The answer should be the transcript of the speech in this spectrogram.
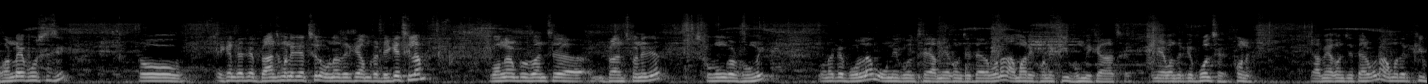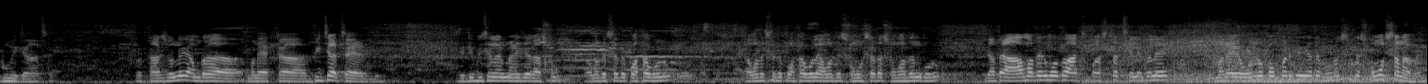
ধর্নায় বসেছি। তো এখানকার যে ব্রাঞ্চ ম্যানেজার ছিল ওনাদেরকে আমরা ডেকেছিলাম। Gangarampur branch branch manager Shubhankar Bhowmik. ওনাকে বললাম উনি বলছে আমি এখন যেতে পারব না। আমার এখানে কী ভূমিকা আছে? উনি আমাদেরকে বলছে ফোনে। আমি এখন যেতে পারব না, আমাদের কী ভূমিকা আছে? তো তার জন্যই আমরা মানে একটা বিচার চাই আর কি। যে ডিভিশনাল ম্যানেজার আসুক, আমাদের সাথে কথা বলুক, আমাদের সাথে কথা বলে আমাদের সমস্যাটা সমাধান করুক, যাতে আমাদের মতো আজ পাঁচটা ছেলে পেলে মানে অন্য কোম্পানিতে যাতে ভবিষ্যতে সমস্যা না হয়।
